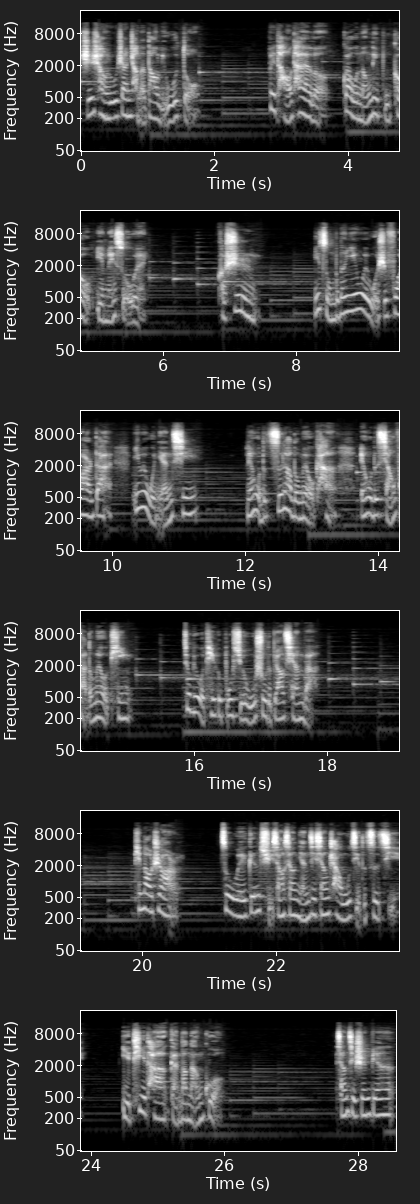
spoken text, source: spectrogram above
职场如战场的道理我懂，被淘汰了，怪我能力不够也没所谓。可是，你总不能因为我是富二代，因为我年轻。连我的资料都没有看，连我的想法都没有听，就给我贴个不学无术的标签吧。听到这儿，作为跟曲筱绡年纪相差无几的自己，也替她感到难过。想起身边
